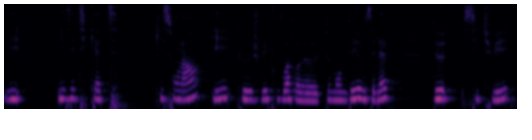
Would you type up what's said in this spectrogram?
mes, étiquettes qui sont là et que je vais pouvoir euh, demander aux élèves de situer,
